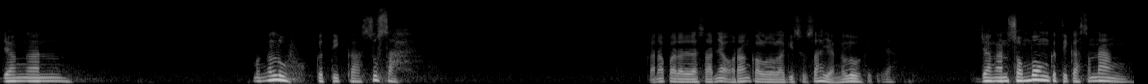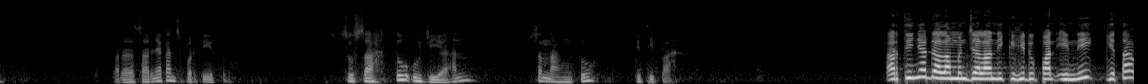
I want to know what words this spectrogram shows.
jangan mengeluh ketika susah. Karena pada dasarnya orang kalau lagi susah ya ngeluh gitu ya. Jangan sombong ketika senang. Pada dasarnya kan seperti itu. Susah tuh ujian, senang tuh titipan. Artinya dalam menjalani kehidupan ini kita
